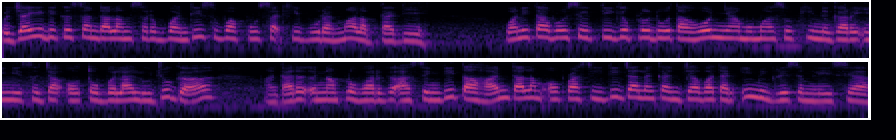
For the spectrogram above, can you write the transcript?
Berjaya dikesan dalam serbuan di sebuah pusat hiburan malam tadi. Wanita berusia 32 tahun yang memasuki negara ini sejak Oktober lalu juga, antara 60 warga asing ditahan dalam operasi dijalankan Jabatan Imigresen Malaysia.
